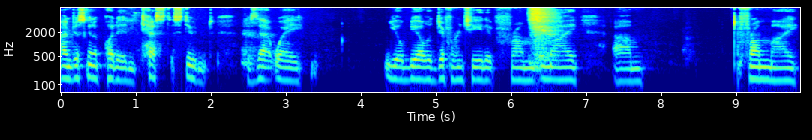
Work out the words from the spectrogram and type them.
I'm just going to put in test student because that way you'll be able to differentiate it from my um, from my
